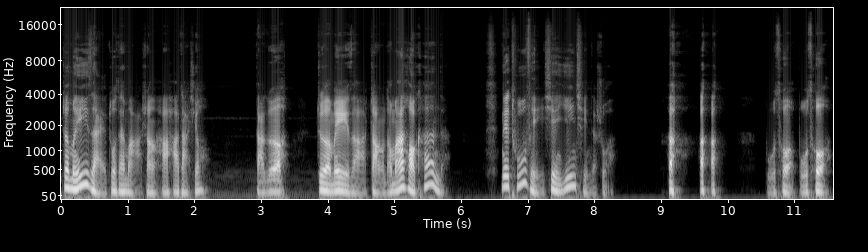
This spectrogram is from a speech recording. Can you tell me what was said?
这梅仔坐在马上，哈哈大笑。大哥，这妹子长得蛮好看的。那土匪献殷勤地说：“哈哈哈，不错不错，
